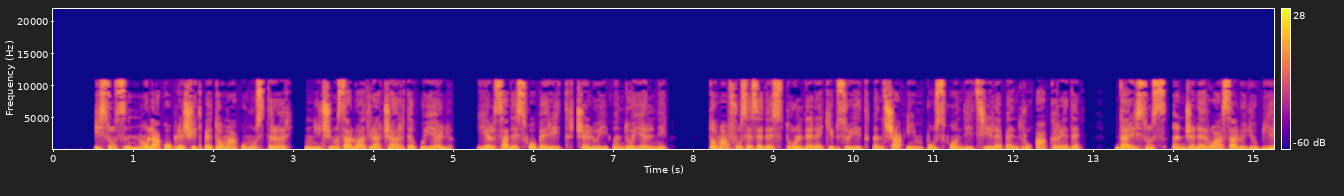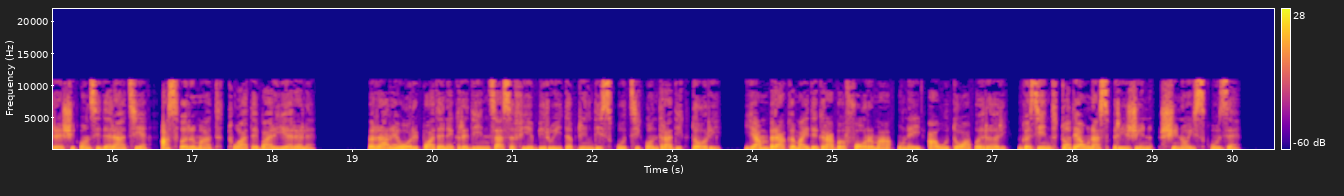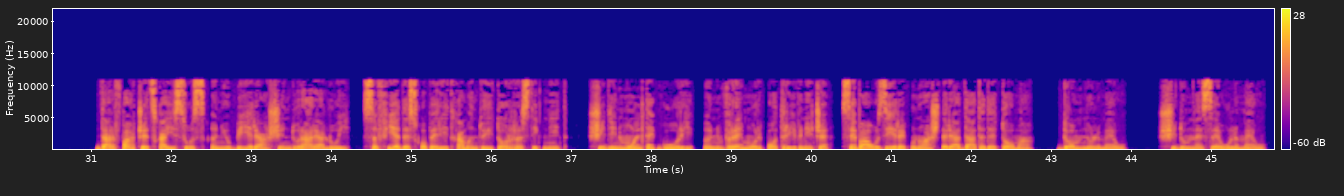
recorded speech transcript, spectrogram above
Isus nu l-a copleșit pe Toma cu mustrări, nici nu s-a luat la ceartă cu el. El s-a descoperit celui îndoielnic. Toma fusese destul de nechipzuit când și-a impus condițiile pentru a crede, dar Isus, în generoasa lui iubire și considerație, a sfărâmat toate barierele. Rare ori poate necredința să fie biruită prin discuții contradictorii. Ea îmbracă mai degrabă forma unei autoapărări, găsind totdeauna sprijin și noi scuze. Dar faceți ca Isus, în iubirea și îndurarea Lui, să fie descoperit ca mântuitor răstignit și din multe guri, în vremuri potrivnice, se va auzi recunoașterea dată de Toma, Domnul meu și Dumnezeul meu.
